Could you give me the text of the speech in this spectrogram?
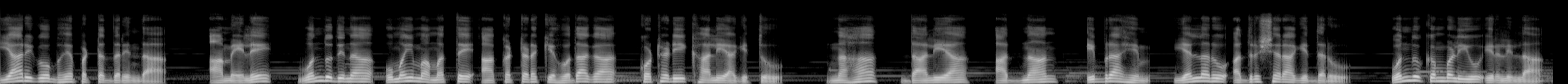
ಯಾರಿಗೋ ಭಯಪಟ್ಟದ್ದರಿಂದ. ಆಮೇಲೆ, ಒಂದು ದಿನ ಉಮೈಮ ಮತ್ತೆ ಆ ಕಟ್ಟಡಕ್ಕೆ ಹೋದಾಗ ಕೊಠಡಿ ಖಾಲಿಯಾಗಿತ್ತು. ನಹಾ, ದಾಲಿಯಾ, ಅದ್ನಾನ್, ಇಬ್ರಾಹಿಂ ಎಲ್ಲರೂ ಅದೃಶ್ಯರಾಗಿದ್ದರು. ಒಂದು ಕಂಬಳಿಯೂ ಇರಲಿಲ್ಲ.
